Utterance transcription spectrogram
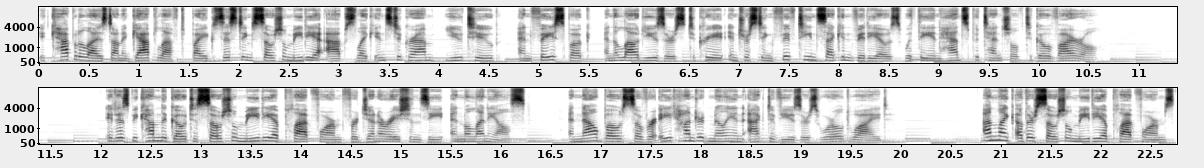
it capitalized on a gap left by existing social media apps like Instagram, YouTube, and Facebook and allowed users to create interesting 15 second videos with the enhanced potential to go viral. It has become the go to social media platform for Generation Z and Millennials, and now boasts over 800 million active users worldwide. Unlike other social media platforms,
